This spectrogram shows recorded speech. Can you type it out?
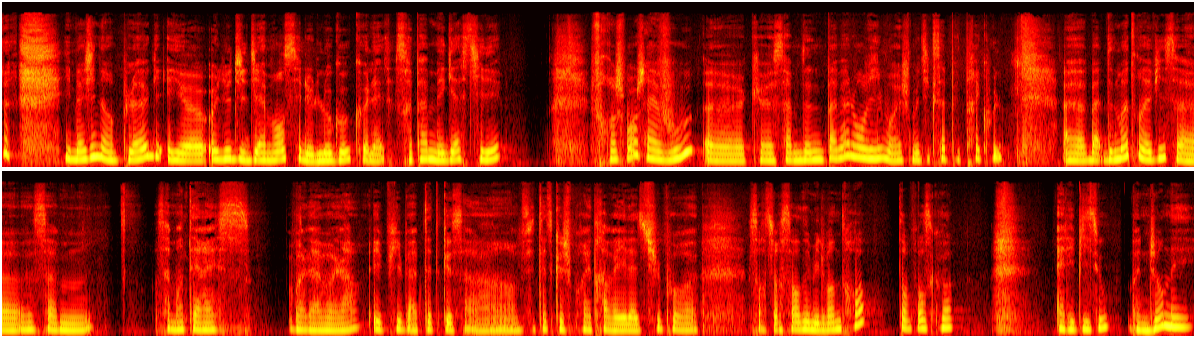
Imagine un plug et au lieu du diamant, c'est le logo Colette. Ce serait pas méga stylé? Franchement, j'avoue euh, que ça me donne pas mal envie. Moi, je me dis que ça peut être très cool. Euh, bah, donne-moi ton avis, ça, ça, ça m'intéresse. Voilà, voilà. Et puis, bah, peut-être que ça, peut-être que je pourrais travailler là-dessus pour euh, sortir ça en 2023. T'en penses quoi? Allez, bisous. Bonne journée.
